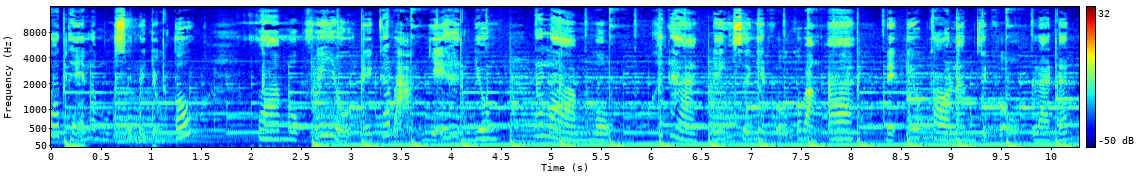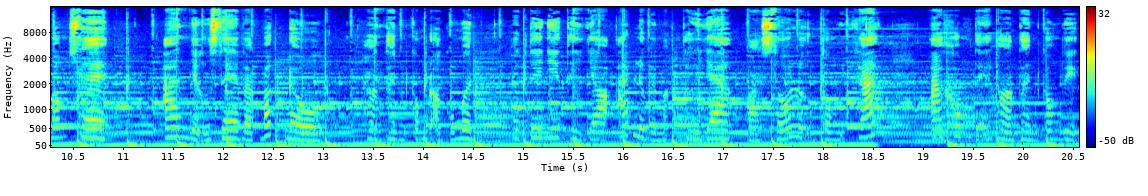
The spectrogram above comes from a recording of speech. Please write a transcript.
có thể là một sự lựa chọn tốt. Và một ví dụ để các bạn dễ hình dung, đó là một khách hàng đến sử dịch vụ của bạn A để yêu cầu làm dịch vụ là đánh bóng xe. A nhận xe và bắt đầu hoàn thành công đoạn của mình. Và tuy nhiên thì do áp lực về mặt thời gian và số lượng công việc khác, A không thể hoàn thành công việc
